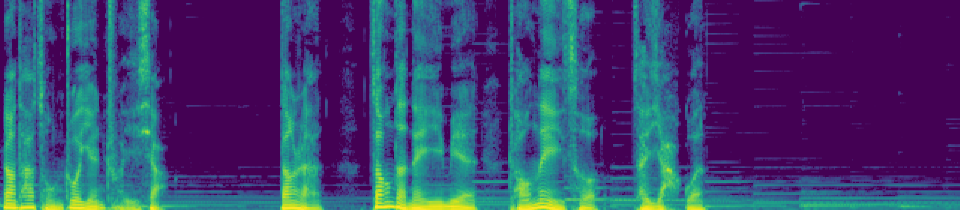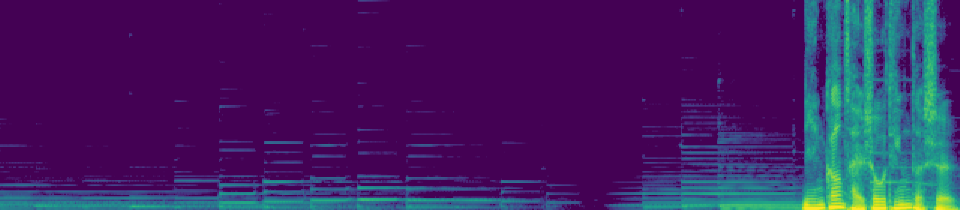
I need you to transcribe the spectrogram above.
让它从桌沿垂下。当然，脏的那一面朝内侧才雅观。您刚才收听的是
